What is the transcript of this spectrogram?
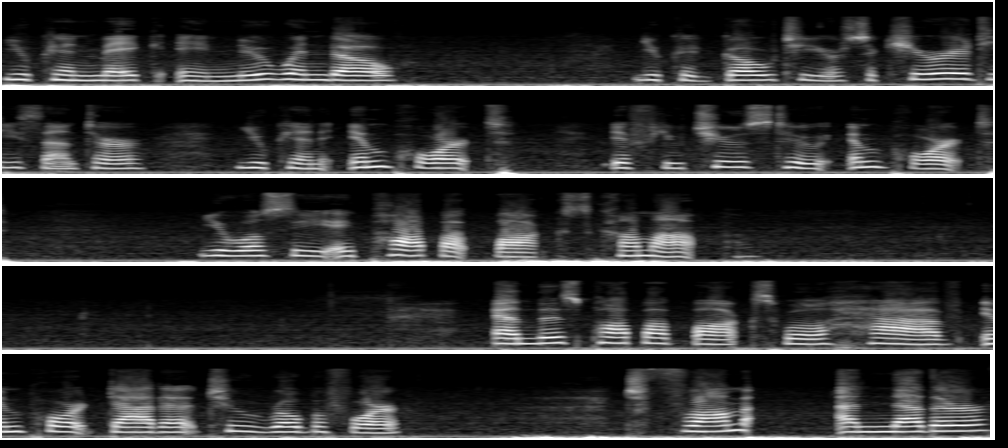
You can make a new window you could go to your security center. You can import. If you choose to import, you will see a pop-up box come up. And this pop-up box will have import data to RoboForm from another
